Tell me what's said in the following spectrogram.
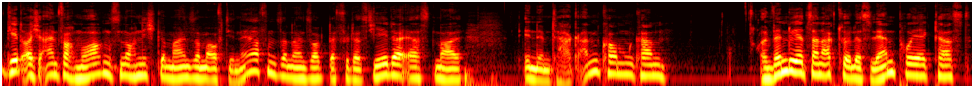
geht euch einfach morgens noch nicht gemeinsam auf die Nerven, sondern sorgt dafür, dass jeder erstmal in dem Tag ankommen kann. Und wenn du jetzt ein aktuelles Lernprojekt hast,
